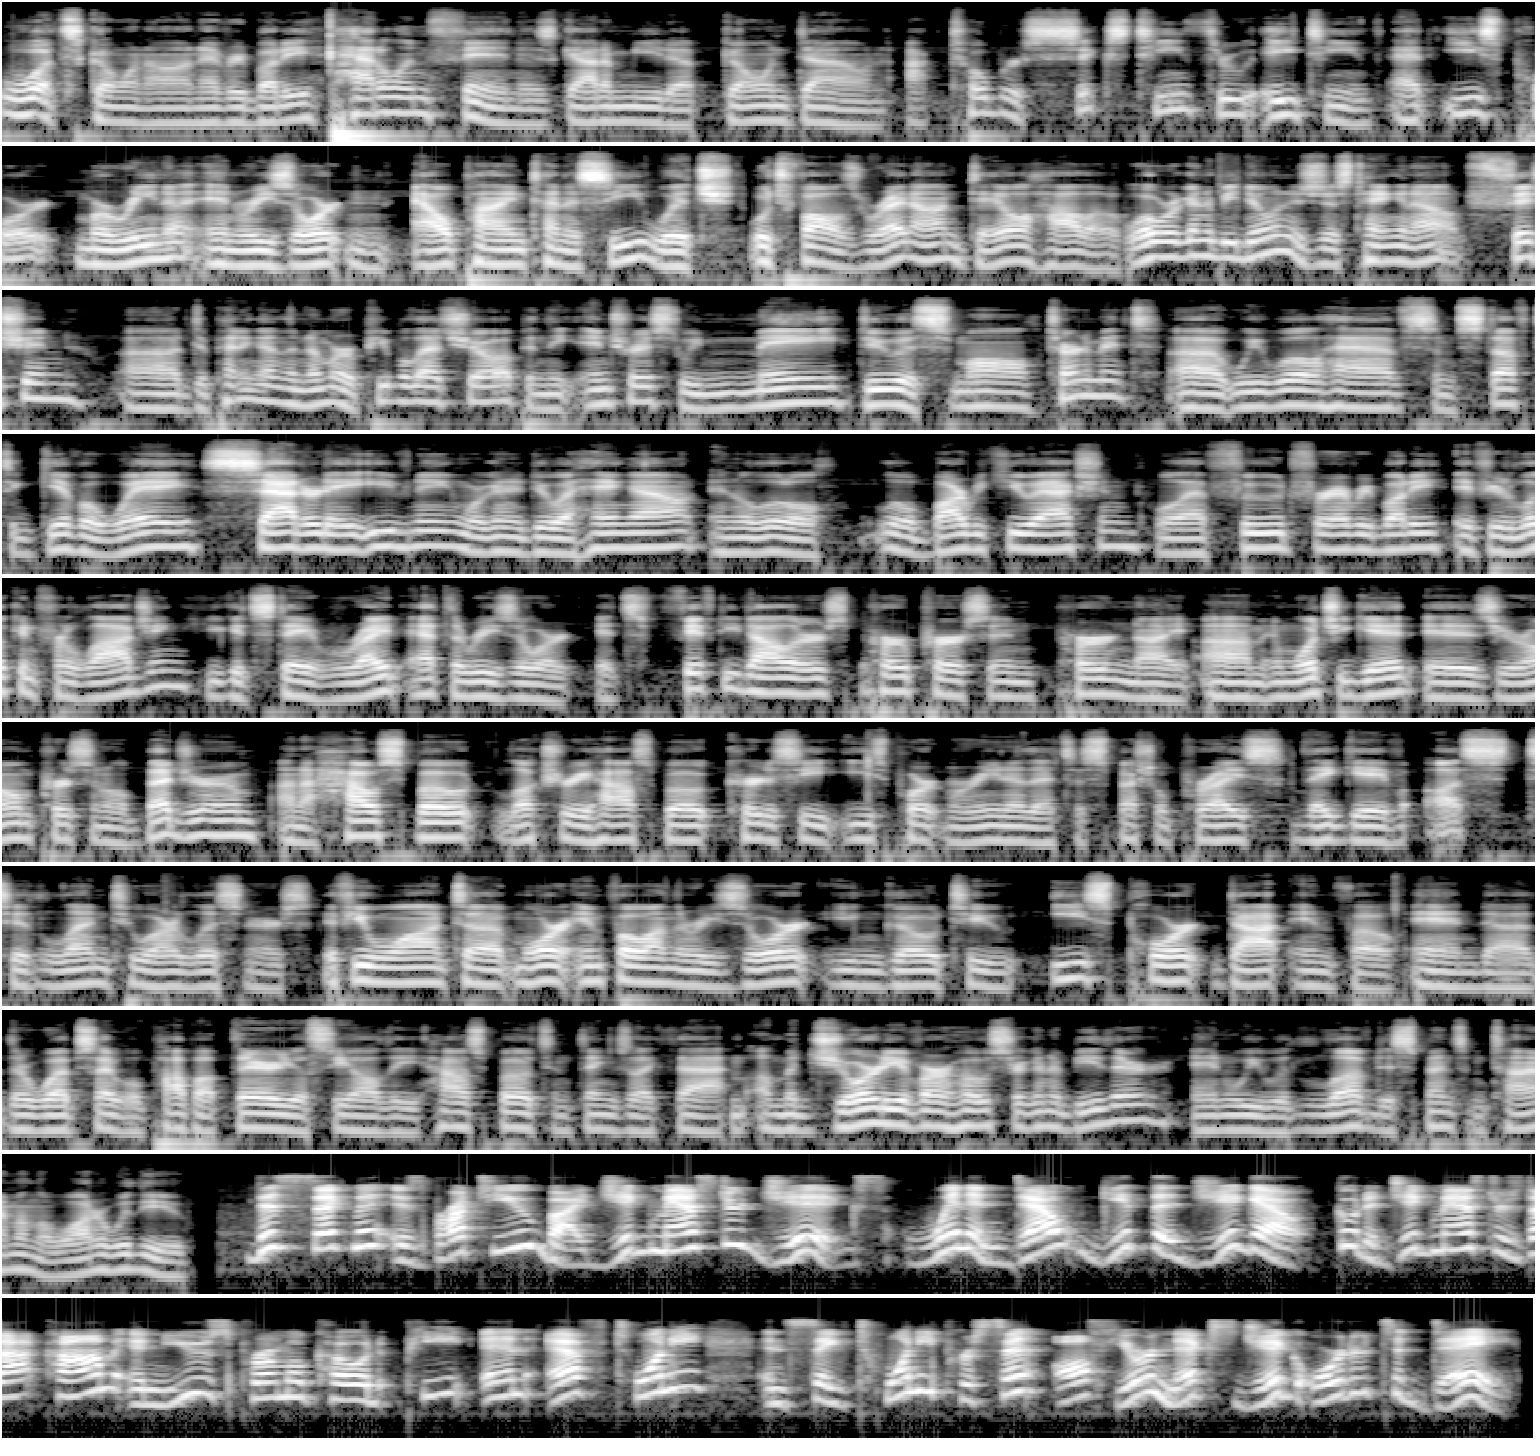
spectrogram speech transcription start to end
What's going on, everybody? Paddle and Fin has got a meetup going down October 16th through 18th at Eastport Marina and Resort in Alpine, Tennessee, which which falls right on Dale Hollow. What we're going to be doing is just hanging out, fishing. Uh, depending on the number of people that show up and the interest, we may do a small tournament. Uh, we will have some stuff to give away. Saturday evening, we're going to do a hangout and a little little barbecue action. We'll have food for everybody. If you're looking for lodging, you could stay right at the resort. It's $50 per person per night. Um, and what you get is your own personal bedroom on a houseboat, luxury houseboat, courtesy Eastport Marina. That's a special price they gave us to lend to our listeners. If you want uh, more info on the resort, you can go to eastport.info and uh, their website will pop up there. You'll see all the houseboats and things like that. A majority of our hosts are going to be there, and we would love to spend some time on the water with you. This segment is brought to you by Jigmaster Jigs. When in doubt, get the jig out. Go to jigmasters.com and use promo code PNF20 and save 20% off your next jig order today.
